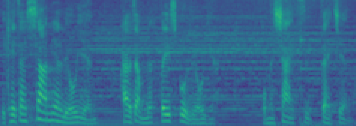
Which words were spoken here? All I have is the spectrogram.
也可以在下面留言，还有在我们的 Facebook 留言。我们下一次再见了。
